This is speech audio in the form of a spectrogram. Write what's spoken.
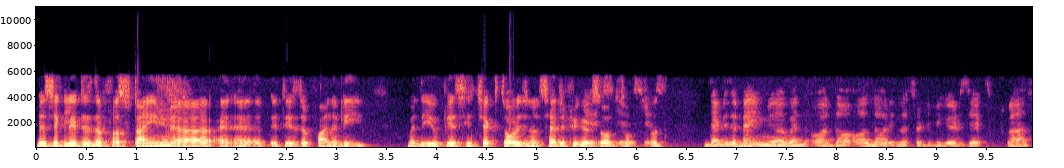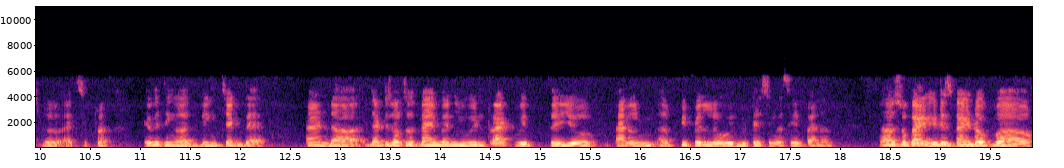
Basically, it is the first time, uh, and, uh, it is the finally when the UPSC checks the original certificates Yes, also. yes, yes. So that is the time uh, when all the all the original certificates, etc., etc., everything are being checked there, and uh, that is also the time when you interact with uh, your panel uh, people who will be facing the same panel. Uh, so it is kind of uh,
